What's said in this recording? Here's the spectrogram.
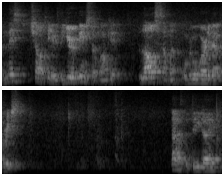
And this chart here is the European stock market last summer when we were all worried about Greece. That was the D-Day,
